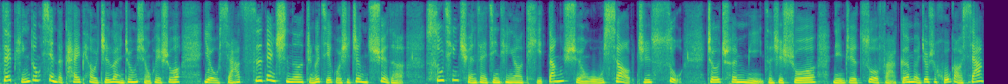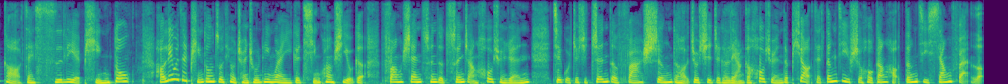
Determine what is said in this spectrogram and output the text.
在屏东县的开票之乱中，选会说有瑕疵，但是呢，整个结果是正确的。苏清泉在今天要提当选无效之诉，周春米则是说，您这做法根本就是胡搞瞎搞，在撕裂屏东。好，另外在屏东昨天有传出另外一个情况，是有个方山村的村长候选人，结果这是真的发生的，就是这个两个候选人的票在登记时候刚好登记相反了，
